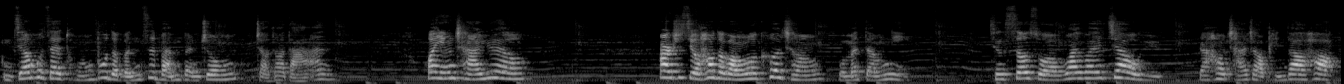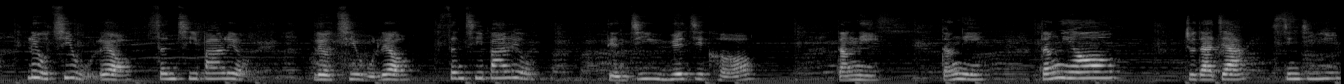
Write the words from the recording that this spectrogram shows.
你将会在同步的文字版本中找到答案。欢迎查阅哦。二十九号的网络课程，我们等你。请搜索 “YY 教育”，然后查找频道号六七五六三七八六六七五六三七八六，点击预约即可哦。等你，等你，等你哦！祝大家星期一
